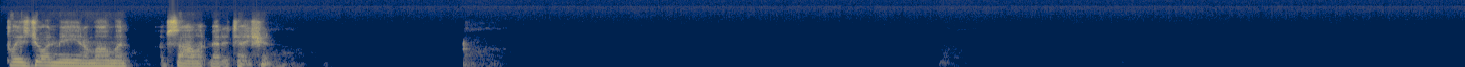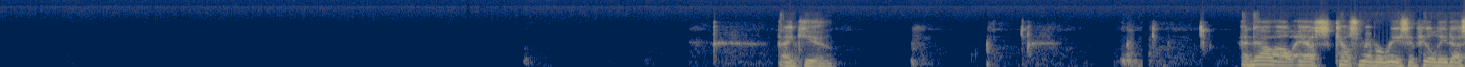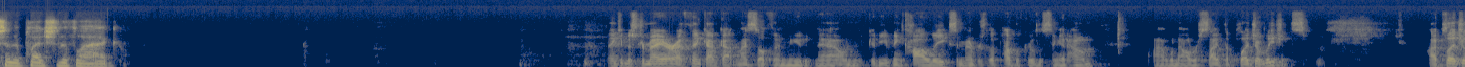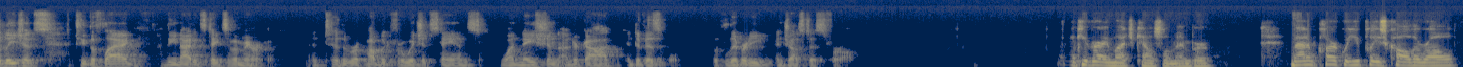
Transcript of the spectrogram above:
Please join me in a moment of silent meditation. Thank you. And now I'll ask Councilmember Reese if he'll lead us in the pledge to the flag. Thank you, Mr. Mayor. I think I've got myself unmuted now. And good evening, colleagues and members of the public who are listening at home. I will now recite the Pledge of Allegiance. I pledge allegiance to the flag of the United States of America and to the republic for which it stands, one nation under God, indivisible, with liberty and justice for all. Thank you very much, Council Member. Madam Clerk, will you please call the roll?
